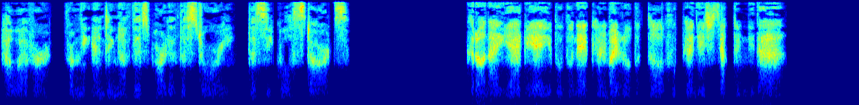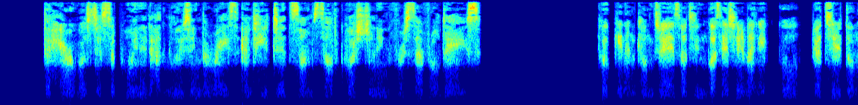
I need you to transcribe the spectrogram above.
However, from the ending of this part of the story, the sequel starts. 그러나 이야기의 이 부분의 결말로부터 후편이 시작됩니다. The hare was disappointed at losing the race and he did some self-questioning for several days. 토끼는 경주에서 진 것에 실망했고 며칠 동안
